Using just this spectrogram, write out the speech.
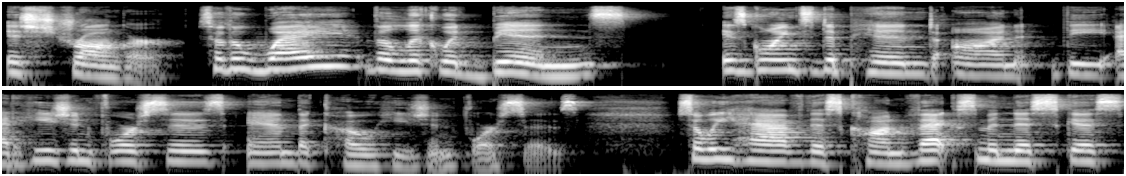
is stronger. So the way the liquid bends is going to depend on the adhesion forces and the cohesion forces. So we have this convex meniscus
